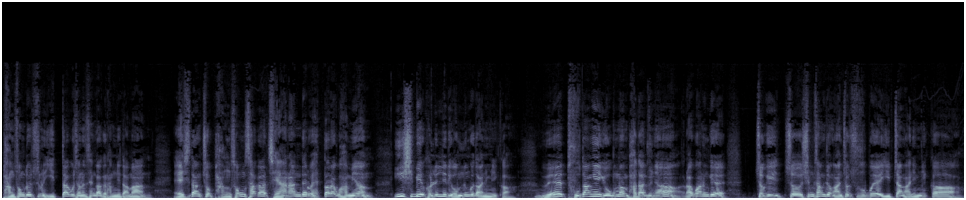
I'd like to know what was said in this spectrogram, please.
방송될 수는 있다고 저는 생각을 합니다만 애시당초 방송사가 제안한 대로 했다라고 하면 이 시비에 걸릴 일이 없는 것 아닙니까? 왜두 당의 요구만 받아주냐라고 하는 게 저기 저 심상정 안철수 후보의 입장 아닙니까?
